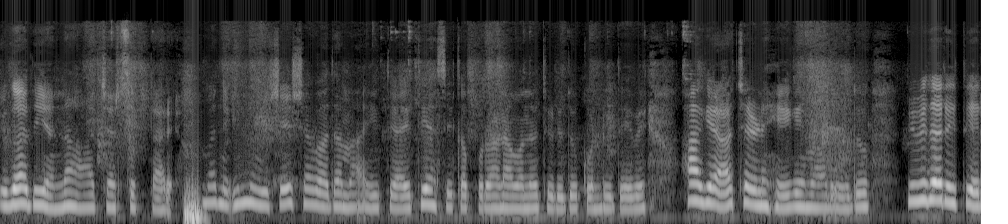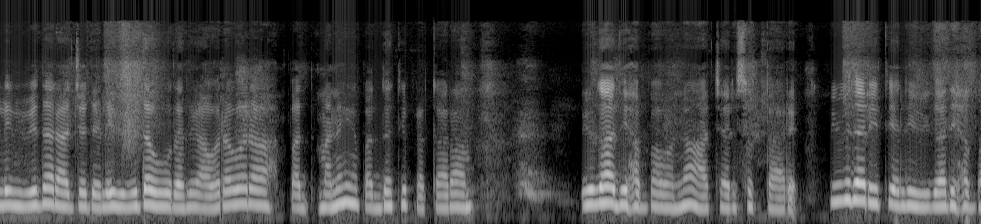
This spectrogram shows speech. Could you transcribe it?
ಯುಗಾದಿಯನ್ನು ಆಚರಿಸುತ್ತಾರೆ. ಬನ್ನಿ, ಇನ್ನು ವಿಶೇಷವಾದ ಮಾಹಿತಿ ಐತಿಹಾಸಿಕ ಪುರಾಣವನ್ನು ತಿಳಿದುಕೊಂಡಿದ್ದೇವೆ. ಹಾಗೆ ಆಚರಣೆ ಹೇಗೆ ಮಾಡುವುದು? ವಿವಿಧ ರೀತಿಯಲ್ಲಿ, ವಿವಿಧ ರಾಜ್ಯದಲ್ಲಿ, ವಿವಿಧ ಊರಲ್ಲಿ ಅವರವರ ಪದ್, ಮನೆಯ ಪದ್ಧತಿ ಪ್ರಕಾರ ಯುಗಾದಿ ಹಬ್ಬವನ್ನು ಆಚರಿಸುತ್ತಾರೆ. ವಿವಿಧ ರೀತಿಯಲ್ಲಿ ಯುಗಾದಿ ಹಬ್ಬ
